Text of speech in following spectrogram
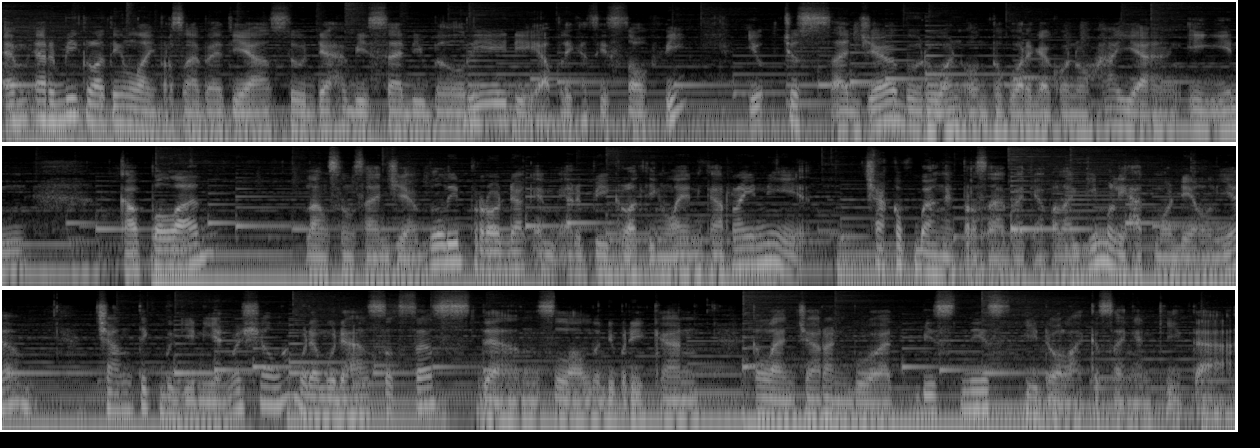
MRB Clothing Line persahabat ya sudah bisa dibeli di aplikasi Sofi Yuk cus saja buruan untuk warga Konoha yang ingin kapelan Langsung saja beli produk MRB Clothing Line karena ini cakep banget persahabatnya Apalagi melihat modelnya cantik beginian Masya Allah. Mudah-mudahan sukses dan selalu diberikan kelancaran buat bisnis idola kesayangan kita.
